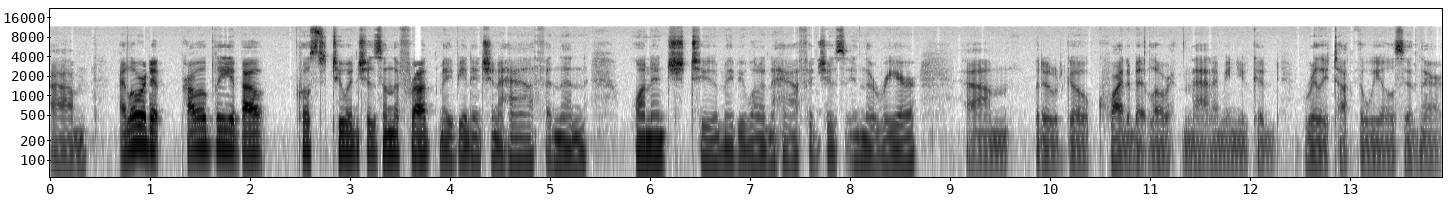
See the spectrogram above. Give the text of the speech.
Um, I lowered it probably about close to two inches in the front, maybe an inch and a half, and then one inch to maybe one and a half inches in the rear. Um, but it would go quite a bit lower than that. I mean, you could really tuck the wheels in there.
